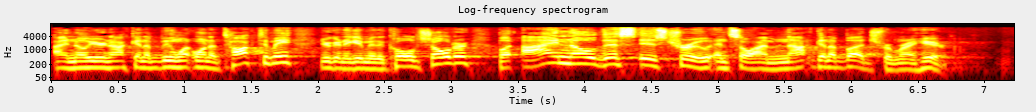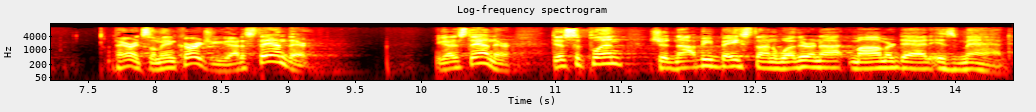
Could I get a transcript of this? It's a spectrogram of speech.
I know you're not going to want, to talk to me. You're going to give me the cold shoulder, but I know this is true. And so I'm not going to budge from right here. Parents, let me encourage you. You got to stand there. You got to stand there. Discipline should not be based on whether or not mom or dad is mad.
